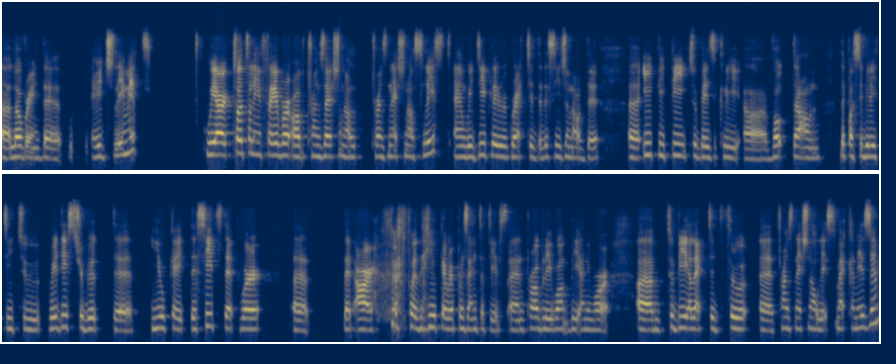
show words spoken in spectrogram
uh, lowering the age limit. We are totally in favor of transnational transnationals list, and we deeply regretted the decision of the EPP to basically uh, vote down the possibility to redistribute the UK the seats that were uh, that are for the UK representatives and probably won't be anymore um, to be elected through a transnational list mechanism.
